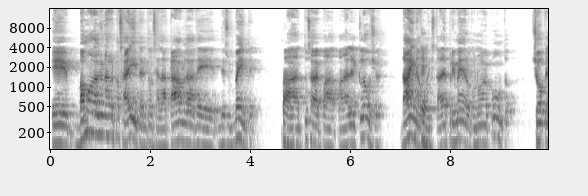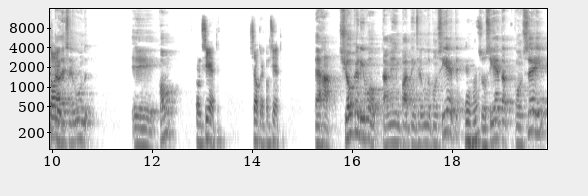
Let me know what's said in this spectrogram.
Eh, vamos a darle una repasadita entonces a la tabla de, de sub-20. tú sabes, para darle el closure. Dynamo está de primero con nueve puntos. Shocker está de segundo. Eh, ¿Cómo? Con siete. Shocker con siete. Ajá. Shocker y Bob están en empate en segundo con siete. Societa con seis.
